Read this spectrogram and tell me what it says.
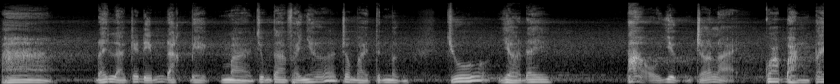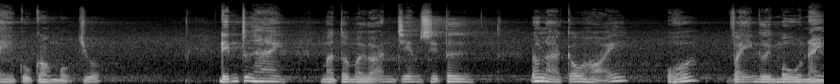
À đấy là cái điểm đặc biệt mà chúng ta phải nhớ trong bài tin mừng. Chúa giờ đây tạo dựng trở lại qua bàn tay của con một Chúa. Điểm thứ hai mà tôi mời gọi anh chị em suy tư, đó là câu hỏi, ủa, vậy người mù này,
